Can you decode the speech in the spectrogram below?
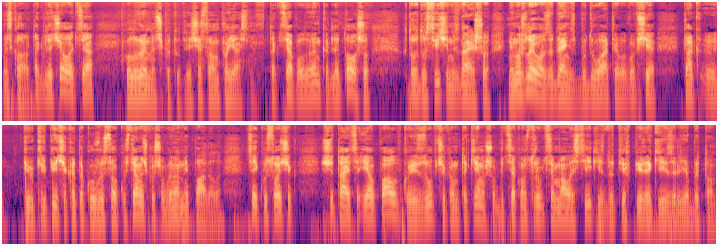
Ми склали. так для чого ця половиночка тут? Я зараз вам поясню. Так ця половинка для того, що хто досвідчений, знає, що неможливо за день збудувати взагалі так кирпичика таку високу стіночку, щоб вона не падала. Цей кусочок вважається і опалубкою, і зубчиком таким, щоб ця конструкція мала стійкість до тих пір, як її зальє бетон.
